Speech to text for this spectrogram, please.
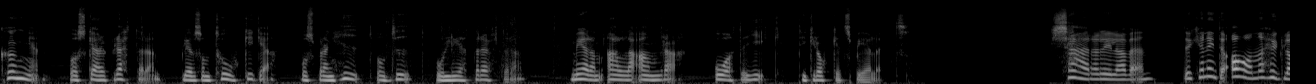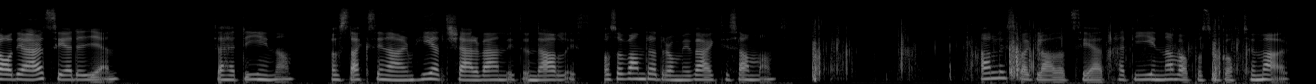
Kungen och skarprättaren blev som tokiga och sprang hit och dit och letade efter den medan alla andra återgick till krocketspelet. Kära lilla vän, du kan inte ana hur glad jag är att se dig igen, sa hertiginnan och stack sin arm helt kärvänligt under Alice och så vandrade de iväg tillsammans. Alice var glad att se att hertiginnan var på så gott humör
